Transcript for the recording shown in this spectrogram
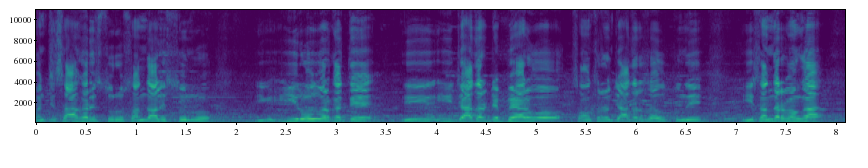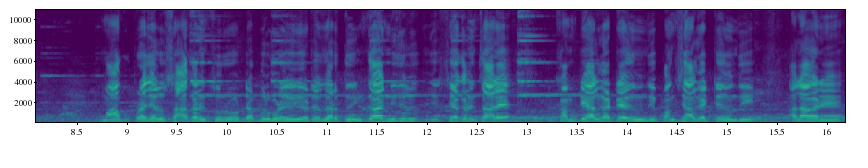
మంచి సహకరిస్తున్నారు సందాలిస్తున్నారు. ఈ ఈ రోజు వరకు అయితే ఈ ఈ జాతర డెబ్బై ఆరవ సంవత్సరం జాతర జరుగుతుంది. ఈ సందర్భంగా మాకు ప్రజలు సహకరిస్తున్నారు డబ్బులు కూడా ఇవ్వడం జరుగుతుంది. ఇంకా నిధులు సేకరించాలి. కమిటీలు కట్టేది ఉంది ఫంక్షన్ హాల్ కట్టేది ఉంది. అలాగనే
